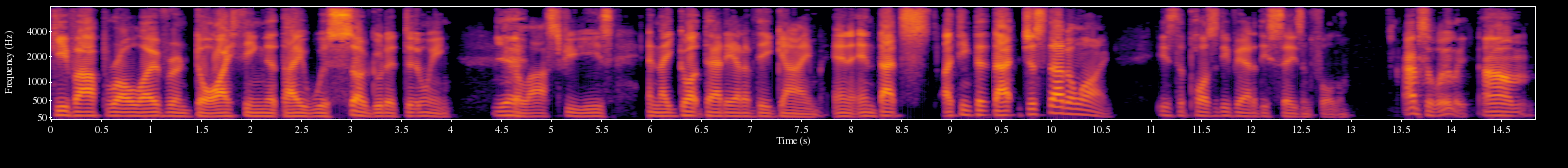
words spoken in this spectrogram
give up, roll over, and die thing that they were so good at doing Yeah, the last few years, and they got that out of their game, and and that's I think that that just that alone is the positive out of this season for them. absolutely. Um,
